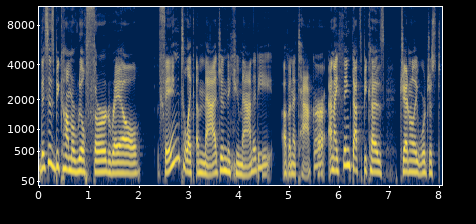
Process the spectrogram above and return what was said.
this has become a real third rail thing to like imagine the humanity of an attacker, and I think that's because generally we're just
